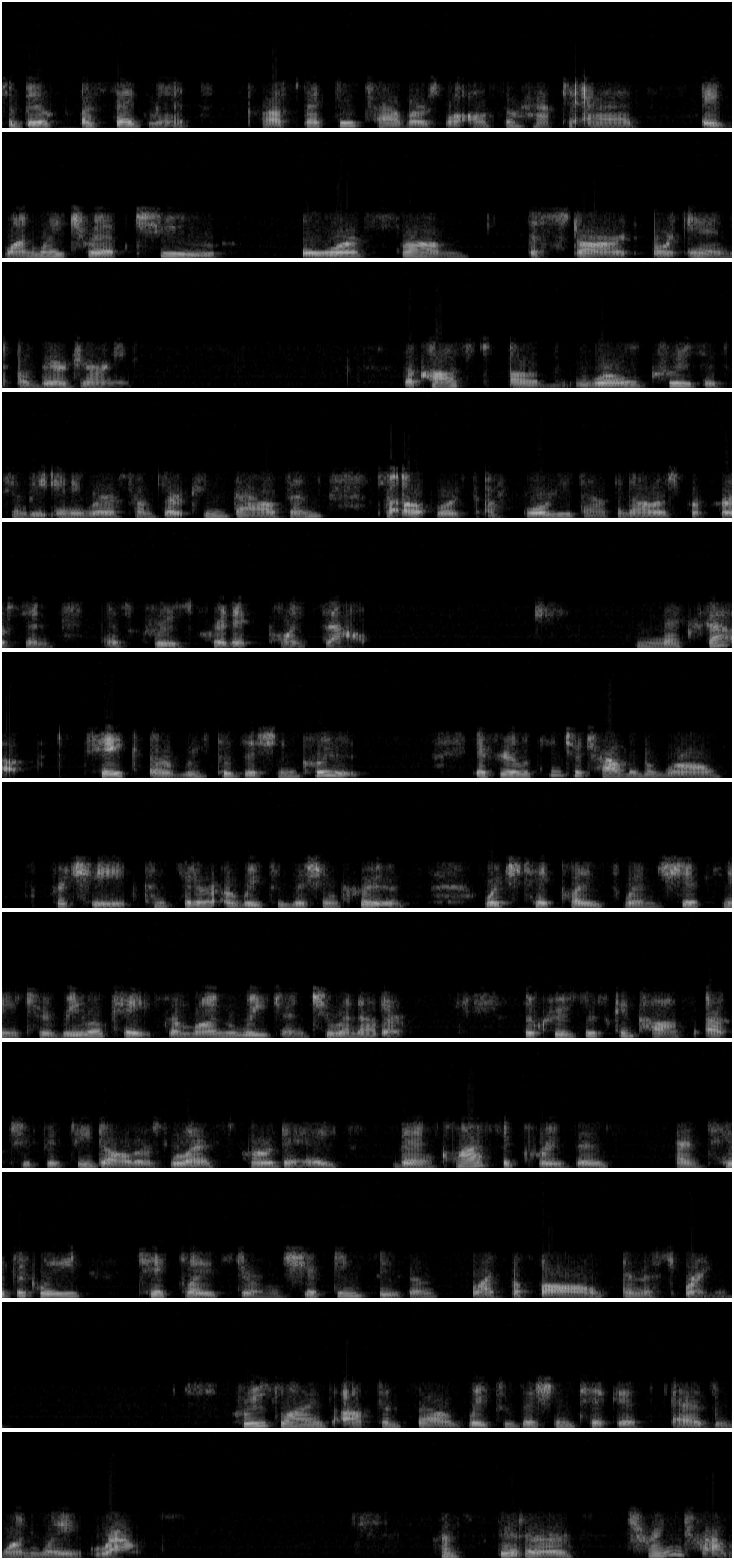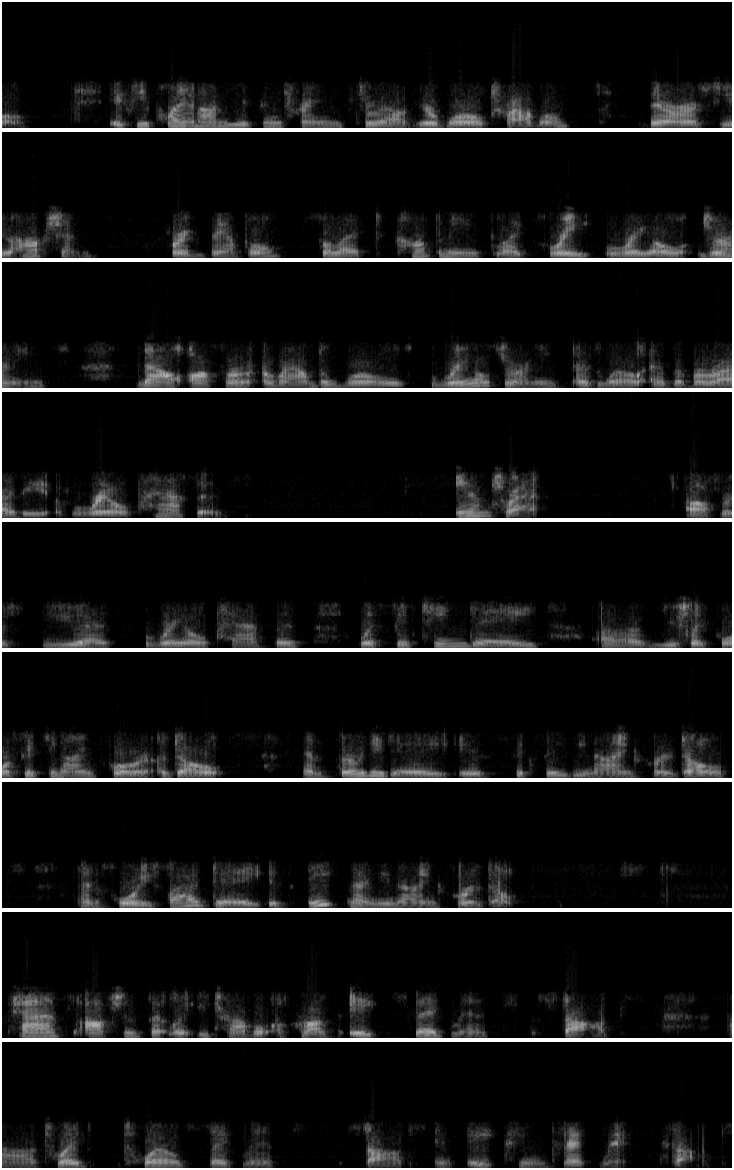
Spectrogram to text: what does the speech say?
To book a segment, prospective travelers will also have to add a one way trip to or from the start or end of their journey. The cost of world cruises can be anywhere from 13,000 to upwards of $40,000 per person, as Cruise Critic points out. Next up, take a repositioning cruise. If you're looking to travel the world for cheap, consider a reposition cruise, which take place when ships need to relocate from one region to another. The cruises can cost up to $50 less per day than classic cruises and typically take place during shifting seasons like the fall and the spring. Cruise lines often sell repositioned tickets as one way routes. Consider train travel. If you plan on using trains throughout your world travel, there are a few options. For example, select companies like Great Rail Journeys now offer around the world rail journeys as well as a variety of rail passes. Amtrak offers U.S. rail passes with 15 day, uh, usually 459 for adults, and 30 day is 689 for adults, and 45 day is 899 for adults. Pass options that let you travel across eight segments stops uh, 12 segments, stops and 18 segment stops.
